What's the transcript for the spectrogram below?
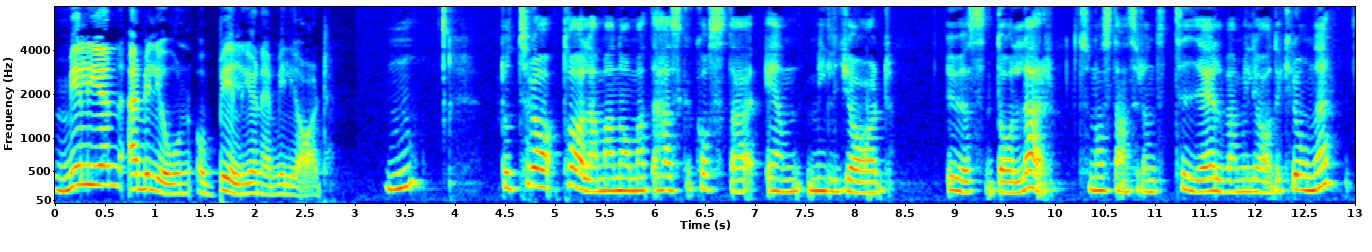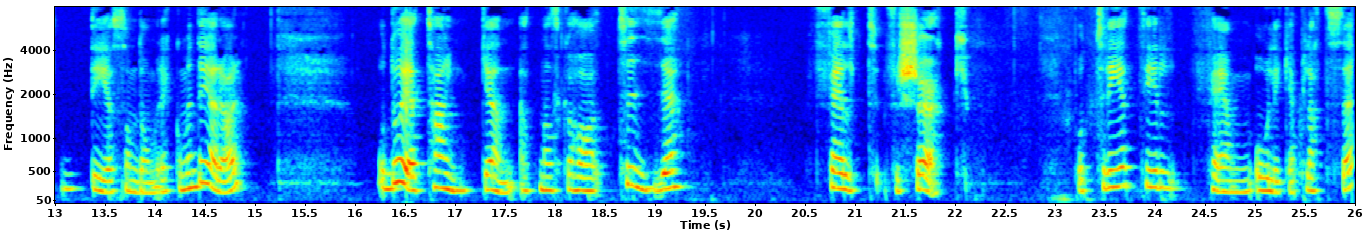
Million är miljon och billion är miljard. Mm. Då talar man om att det här ska kosta en miljard US-dollar. Så någonstans runt 10-11 miljarder kronor. Det som de rekommenderar. Och då är tanken att man ska ha 10 fältförsök på 3 till 5 olika platser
